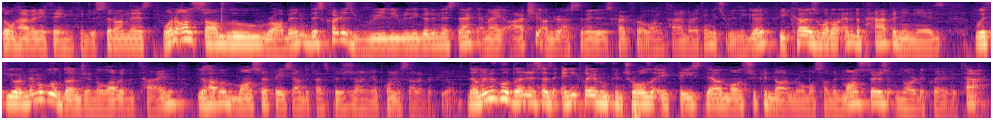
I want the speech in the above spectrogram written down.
don't have anything, you can just sit on this. One Ensemble Robin. This card is really, really good in this deck, and I actually underestimated this card for a long time, but I think it's really good because what'll end up happening is with your Mimighoul Dungeon, a lot of the time, you'll have a monster face down defense position on your opponent's side of the field. Now, Mimighoul Dungeon says any player who controls a face down monster cannot normal summon monsters nor declare an attack.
